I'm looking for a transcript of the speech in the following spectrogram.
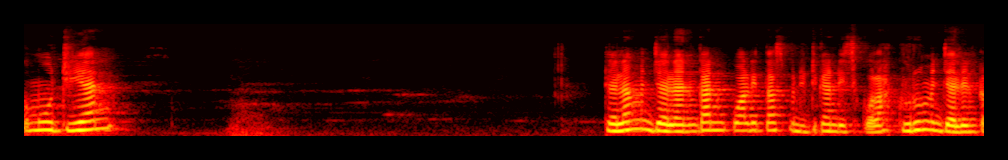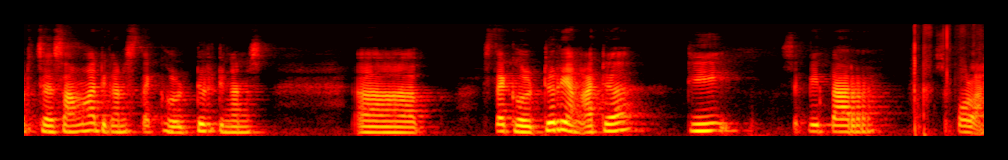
Kemudian Dalam menjalankan kualitas pendidikan di sekolah, guru menjalin kerjasama dengan stakeholder dengan uh, stakeholder yang ada di sekitar sekolah,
